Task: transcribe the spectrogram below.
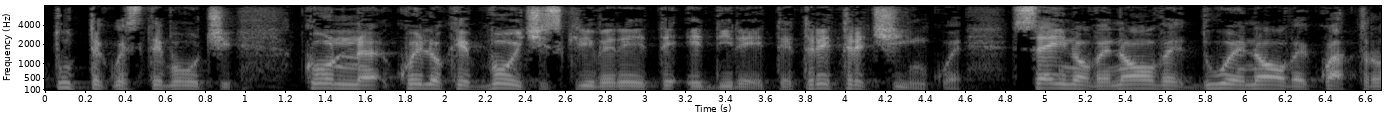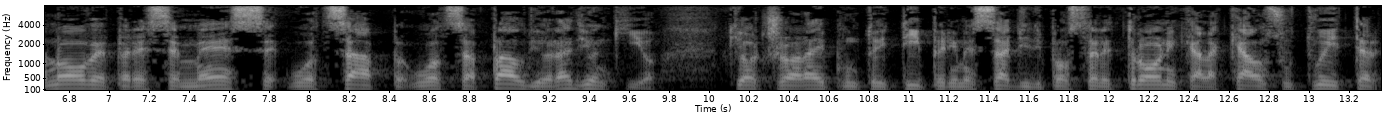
tutte queste voci con quello che voi ci scriverete e direte. 335 699 2949 per sms, whatsapp, whatsapp audio, radio anch'io, chiocciolarai.it per i messaggi di posta elettronica, l'account su Twitter,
